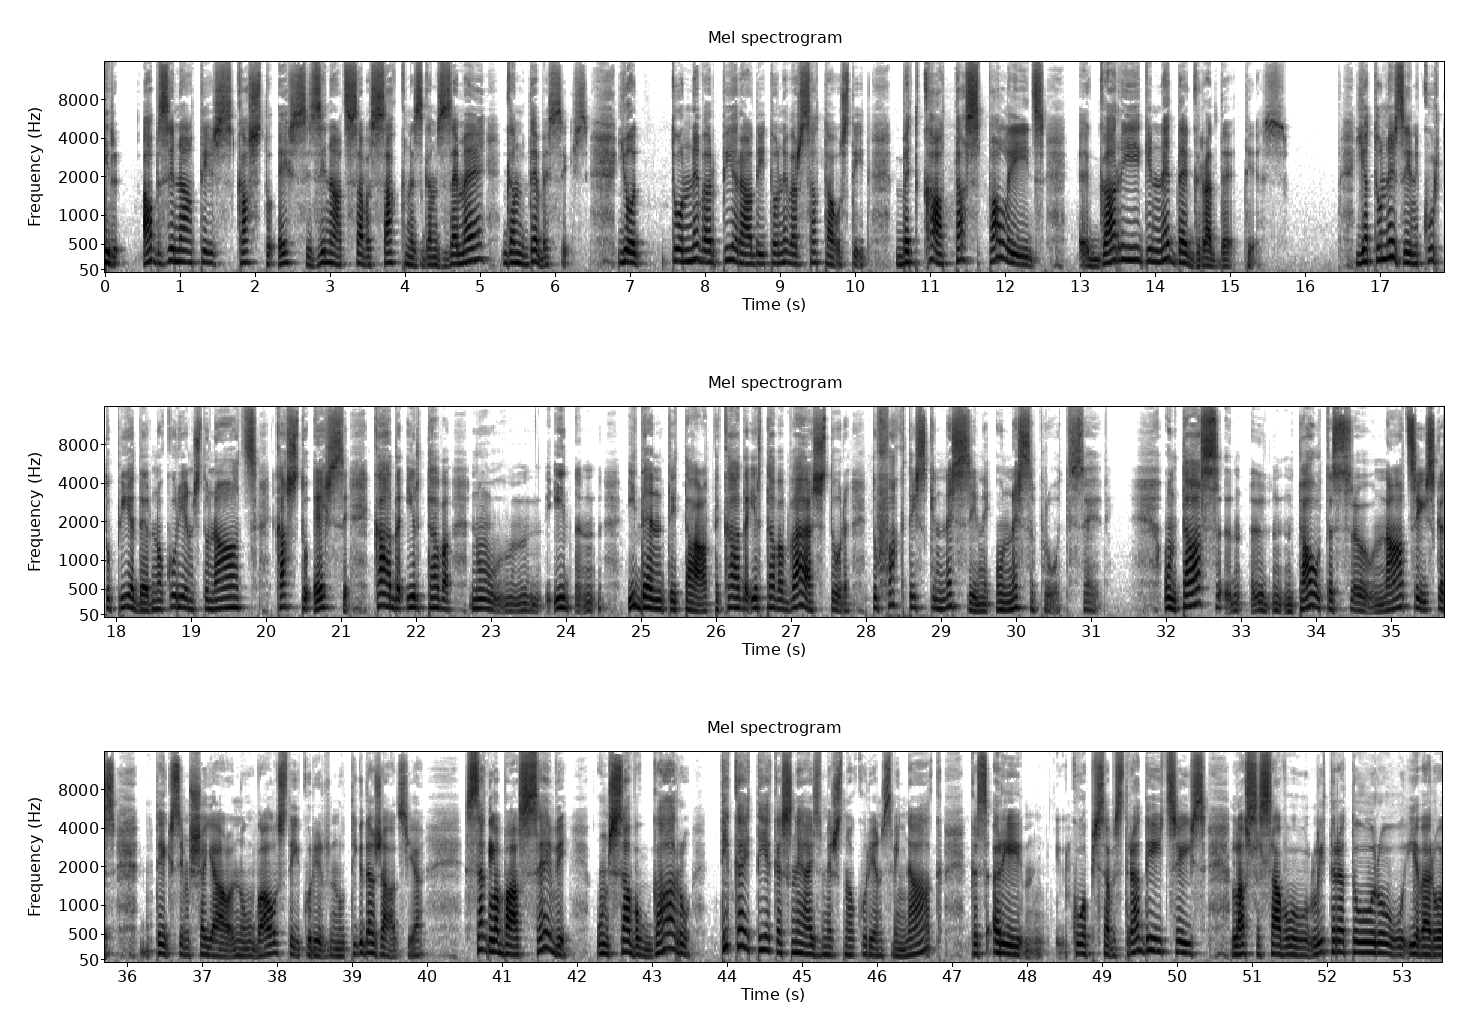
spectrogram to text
ir apzināties, kas tu esi, zināt savas saknes gan zemē, gan debesīs. Jo to nevar pierādīt, to nevar sataustīt, bet kā tas palīdz garīgi nedegradēties. Ja tu nezini, kur tu pieder, no kurienes tu nāc, kas tu esi, kāda ir tava nu, identitāte, kāda ir tava vēsture, tu faktiski nezini un nesaproti sevi. Un tās tautas, nācijas, kas, teiksim, šajā nu, valstī, kur ir nu, tik dažādas, ja, saglabā sevi un savu garu Tikai tie, kas neaizmirst, no kurienes viņi nāk, kas arī kopj savas tradīcijas, lasa savu literatūru, ievēro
